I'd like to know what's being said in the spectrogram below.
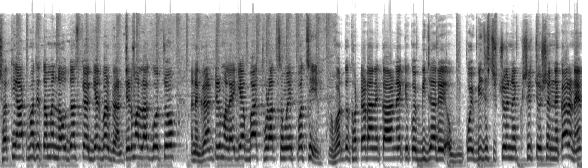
છ થી આઠમાંથી તમે નવ, દસ કે અગિયાર બાર ગ્રાન્ટેડમાં લાગો છો અને ગ્રાન્ટેડમાં લાગ્યા બાદ થોડાક સમય પછી વર્ગ ઘટાડાને કારણે કે કોઈ બીજા કોઈ બીજી સિચ્યુએશન સિચ્યુએશનને કારણે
